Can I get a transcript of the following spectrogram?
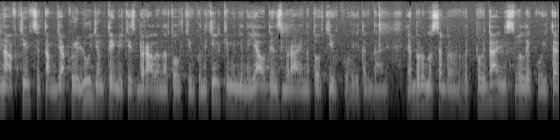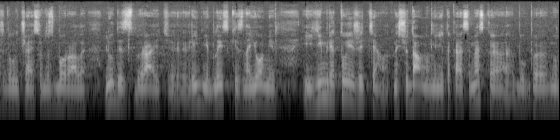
на автівці. Там дякую людям, тим, які збирали на ту автівку. Не тільки мені, не я один збираю на ту автівку і так далі. Я беру на себе відповідальність велику і теж долучаюся до збору, але люди збирають е, рідні, близькі, знайомі, і їм рятує життя. От нещодавно мені така смс ну,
